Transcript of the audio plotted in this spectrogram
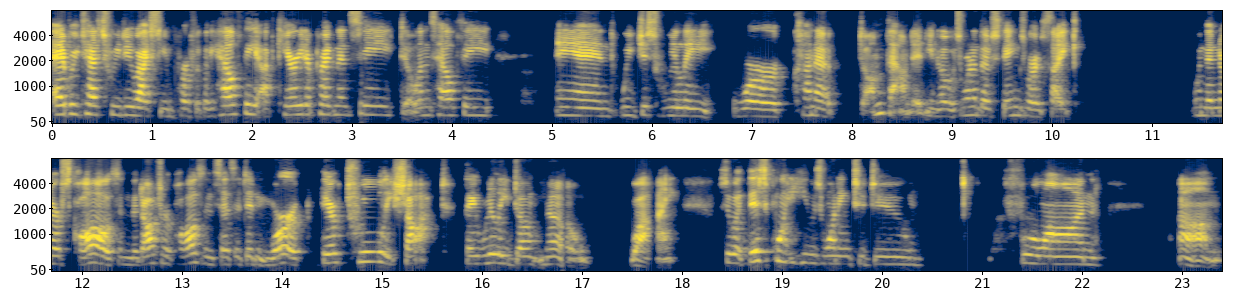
Every test we do, I seem perfectly healthy. I've carried a pregnancy. Dylan's healthy, and we just really were kind of dumbfounded. You know, it was one of those things where it's like when the nurse calls and the doctor calls and says it didn't work, they're truly shocked. They really don't know why. So at this point, he was wanting to do full on um,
